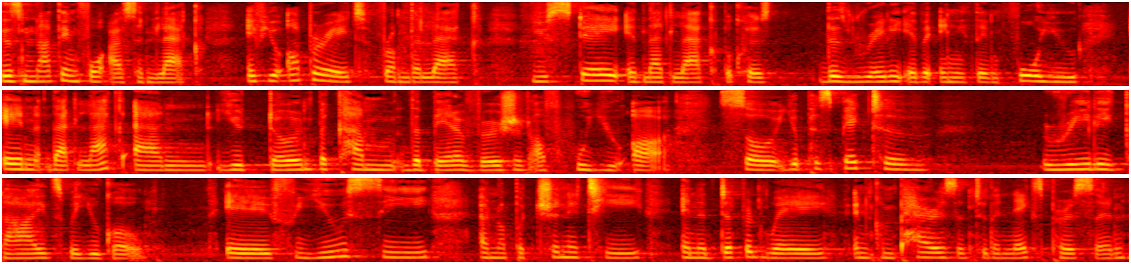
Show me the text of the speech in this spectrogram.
There's nothing for us in lack. If you operate from the lack, you stay in that lack because there's really ever anything for you in that lack and you don't become the better version of who you are. So your perspective really guides where you go if you see an opportunity in a different way in comparison to the next person,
